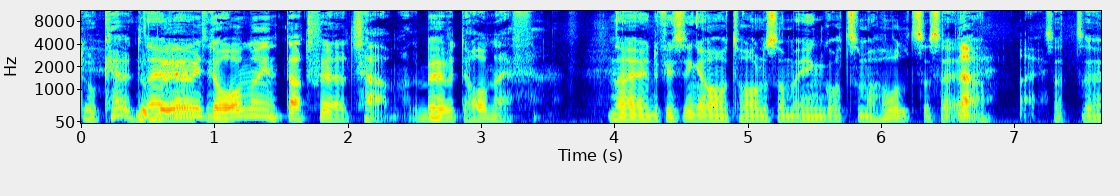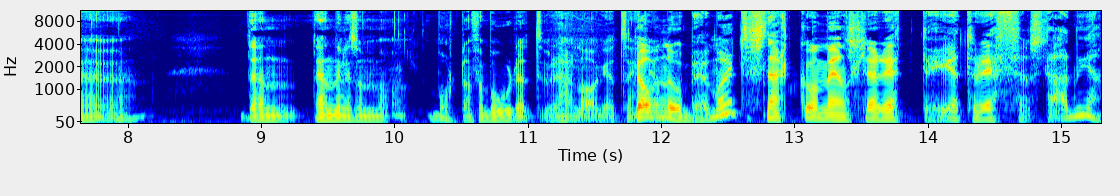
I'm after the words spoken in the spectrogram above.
Då, kan, då Nej, behöver vi inte ha något internationellt samarbete, då behöver vi inte ha något FN. Nej, det finns inga avtal som har ingått som har hållit så att säga. Nej, nej. Så att, uh, den, den är liksom bortanför bordet vid det här laget. Ja, men då behöver man inte snacka om mänskliga rättigheter och FN-stadgan.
